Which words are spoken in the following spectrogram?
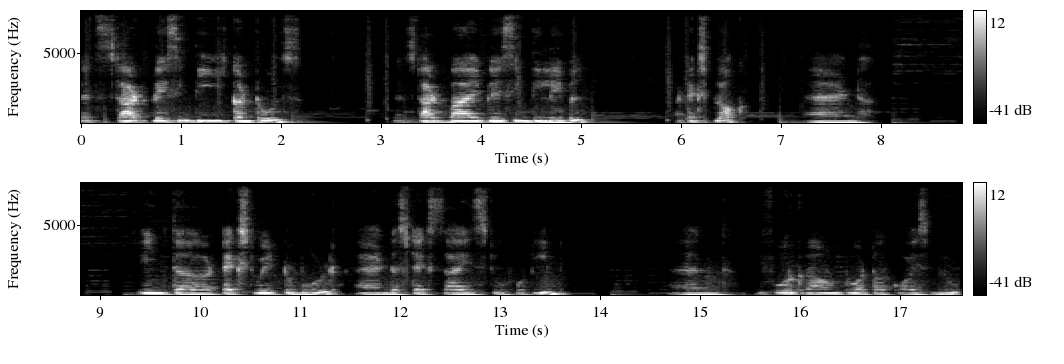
let's start placing the controls. Let's start by placing the label a text block and change the text weight to bold and the text size to 14 and the foreground to a turquoise blue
